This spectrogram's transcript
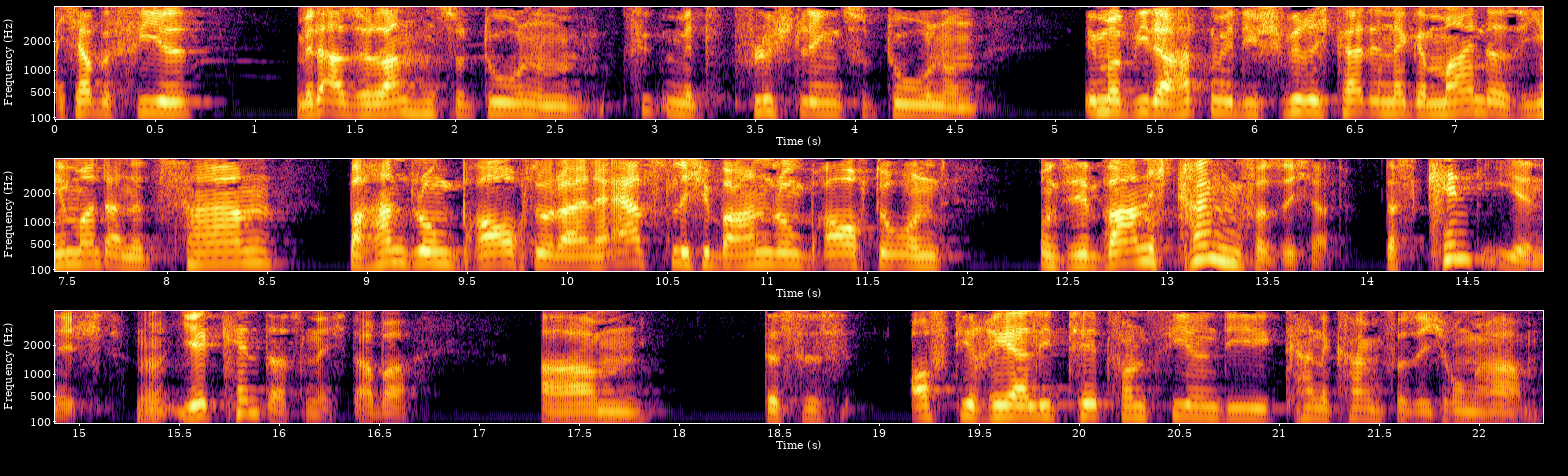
ich habe viel mit Asylanten zu tun und mit Flüchtlingen zu tun und immer wieder hatten wir die Schwierigkeit in der Gemeinde, dass jemand eine Zahnbehandlung brauchte oder eine ärztliche Behandlung brauchte und, und sie war nicht krankenversichert. Das kennt ihr nicht. Ne? Ihr kennt das nicht, aber ähm, das ist oft die Realität von vielen, die keine Krankenversicherung haben.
